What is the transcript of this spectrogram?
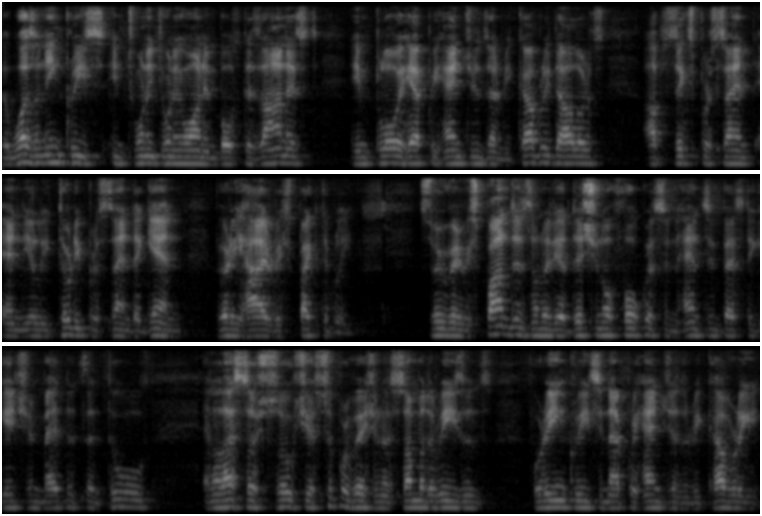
There was an increase in 2021 in both dishonest employee apprehensions and recovery dollars, up 6% and nearly 30% again, very high respectively. Survey respondents noted the additional focus, enhanced investigation methods and tools, and less associate supervision as some of the reasons for the increase in apprehensions and recovery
